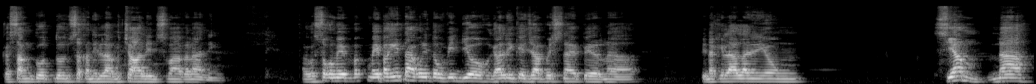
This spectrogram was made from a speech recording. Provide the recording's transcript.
kasangkot doon sa kanilang challenge mga kananing. Uh, gusto ko may, may pakita ko nitong video galing kay Japanese Sniper na pinakilala niya yung siyam na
